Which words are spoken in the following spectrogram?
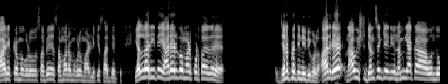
ಕಾರ್ಯಕ್ರಮಗಳು, ಸಭೆ, ಸಮಾರಂಭಗಳು ಮಾಡಲಿಕ್ಕೆ ಸಾಧ್ಯ ಆಗ್ತದೆ. ಎಲ್ಲ ರೀತಿ ಯಾರ್ಯಾರಿಗೋ ಮಾಡಿಕೊಡ್ತಾ ಇದ್ದಾರೆ ಜನಪ್ರತಿನಿಧಿಗಳು. ಆದರೆ ನಾವು ಇಷ್ಟು ಜನಸಂಖ್ಯೆ ಇದೀವಿ, ನಮ್ಗೆ ಯಾಕೆ ಒಂದು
